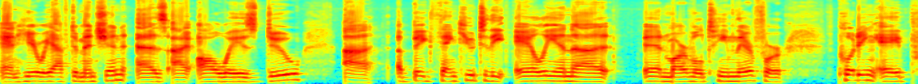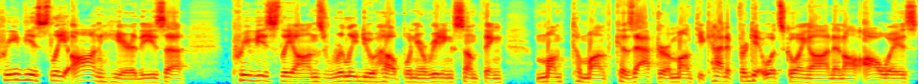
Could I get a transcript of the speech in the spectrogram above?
And here we have to mention, as I always do, uh, a big thank you to the Alien uh, and Marvel team there for putting a previously on here. These uh, previously ons really do help when you're reading something month to month because after a month you kind of forget what's going on and I'll always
